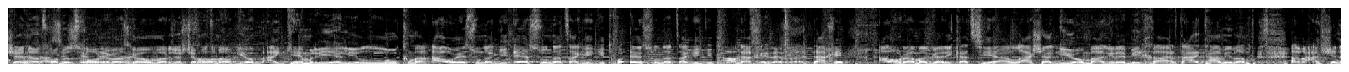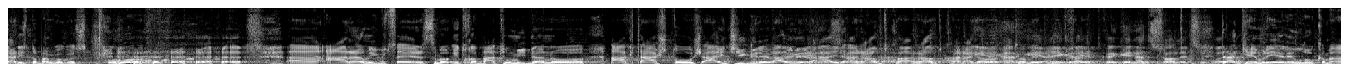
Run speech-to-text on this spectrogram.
შენაწყობილ ცხოვრებას გაუმარჯოს შემოძმაო. იო, აი გემრიელი ლუკმა. აუ ეს უნდა ეს უნდა წაგიკითხო, ეს უნდა წაგიკითხო. ნახე. ნახე. აუ რა მაგარი კაცია. ლაშა გიო მაგრები ხართ. აი თამილავ. აბა შენ არის თო ბანგოგოს. აა არა მიგწერს, მოკითხო ბათუმიდანო. აქ ტაშტუშ, აი ჯიგრე, აი მე აი რა ვთქვა, რა ვთქვა, რა გავაკეთო მე მითხარი. თქვენ გენაცვალეთ უბრალოდ. და გემრიელი ლუკმა.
